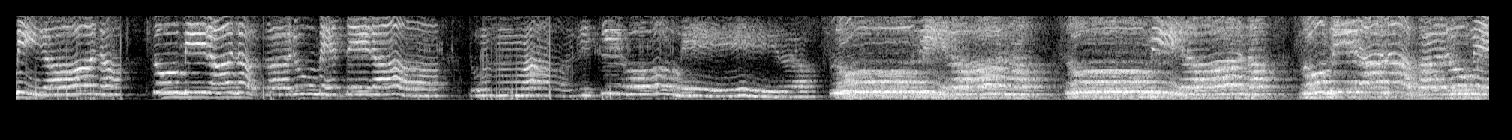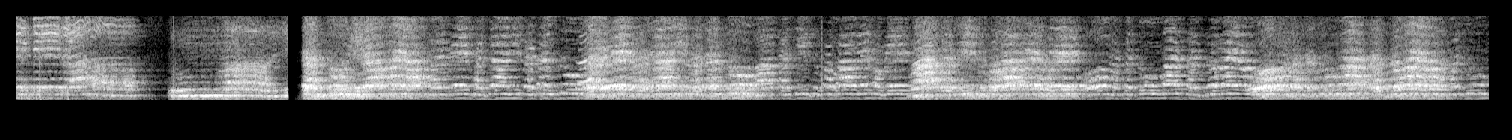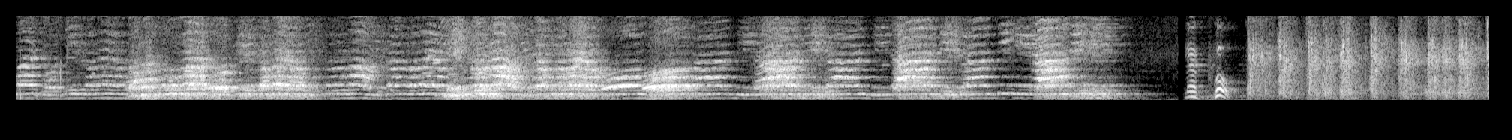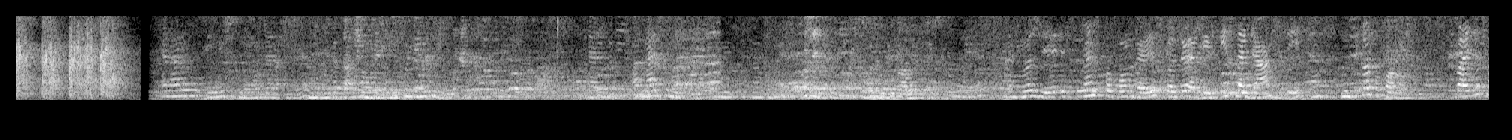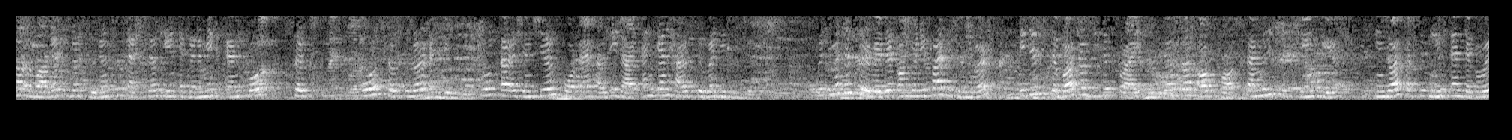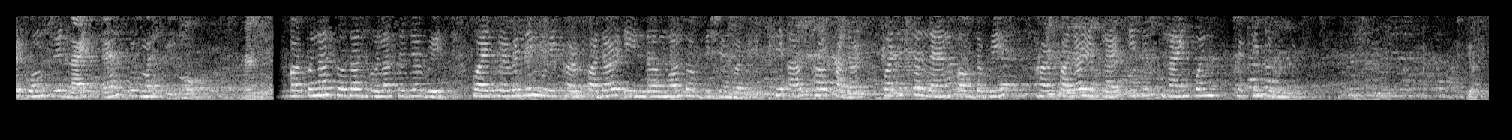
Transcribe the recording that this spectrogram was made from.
सुमिराना सुमिराना करूँ मैं तेरा तुम मालिक day, students perform various cultural activities like dance, plays, and musical performances. Prizes are awarded to the students who excel in academics and co-curricular activities. Fruits are essential for a healthy diet and can help prevent diseases. Christmas is celebrated on 25 December. It is the birth of Jesus Christ, the Son of God. Families exchange gifts, enjoy festive meals, and decorate homes with lights and Christmas trees. Arpana Soda Dhola Saja Bridge while traveling with her father in the month of December. She asked her father, what is the length of the bridge? Her father replied, it is 9.15 kilometers. Yes,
